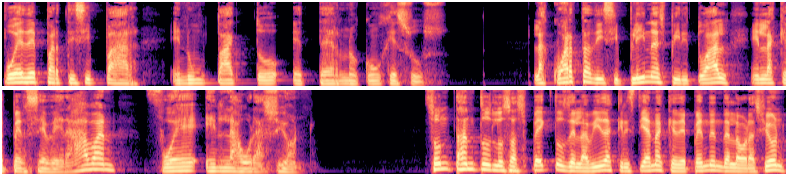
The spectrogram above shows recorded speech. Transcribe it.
puede participar en un pacto eterno con Jesús. La cuarta disciplina espiritual en la que perseveraban fue en la oración. Son tantos los aspectos de la vida cristiana que dependen de la oración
